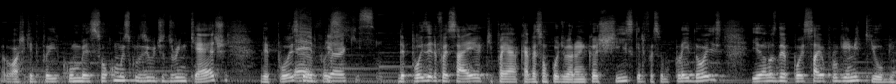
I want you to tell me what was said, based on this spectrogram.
Eu acho que ele foi, começou como exclusivo de Dreamcast. Depois que É, ele foi. pior que sim. Depois ele foi sair, que foi a versão Code Verônica X, que ele foi pro Play 2, e anos depois saiu pro GameCube.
